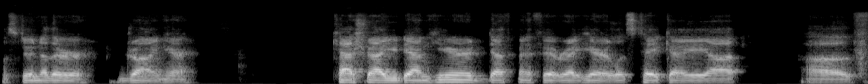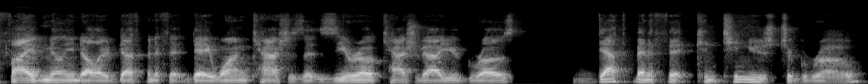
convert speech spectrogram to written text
Let's do another drawing here. Cash value down here, death benefit right here. Let's take a uh, uh, $5 million death benefit day one. Cash is at zero, cash value grows. Death benefit continues to grow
